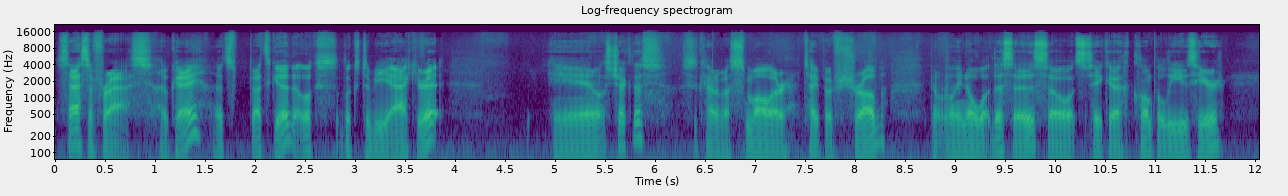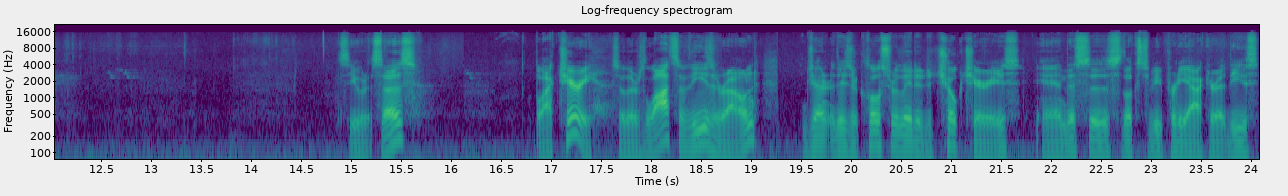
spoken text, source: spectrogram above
Sassafras. Okay, that's that's good. That looks looks to be accurate. And let's check this. This is kind of a smaller type of shrub. Don't really know what this is, so let's take a clump of leaves here. See what it says. Black cherry. So there's lots of these around these are close related to choke cherries, and this is looks to be pretty accurate. These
